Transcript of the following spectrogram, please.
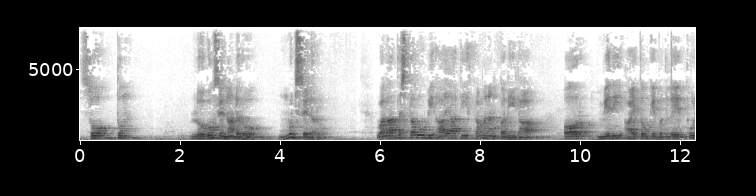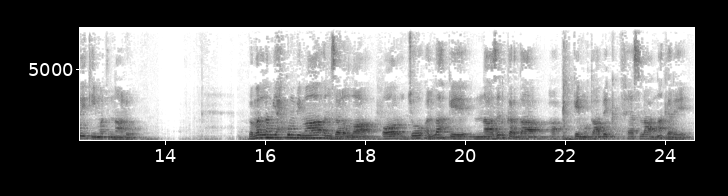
سو تم لوگوں سے نہ ڈرو، مجھ سے ڈرو۔ ولا تشترو بھی آیاتی ثمنا قلیلا اور میری آیتوں کے بدلے تھوڑی قیمت نہ لو۔ وملم یحکم بما انزل اللہ اور جو اللہ کے نازل کردہ کے مطابق فیصلہ نہ کرے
